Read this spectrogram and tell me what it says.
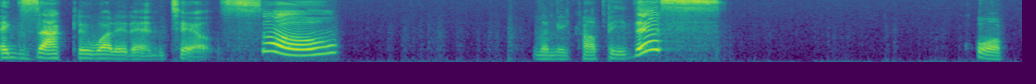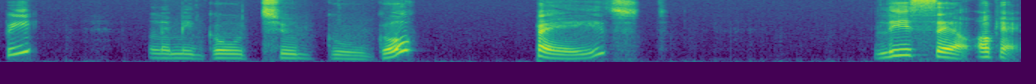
exactly what it entails. So let me copy this. Copy. Let me go to Google. Paste. Lease sale. Okay.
